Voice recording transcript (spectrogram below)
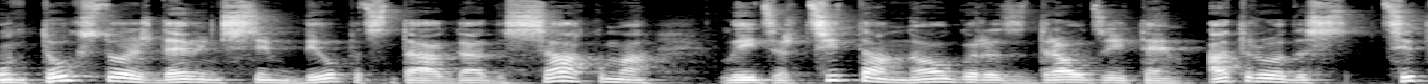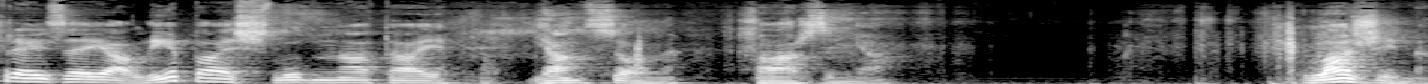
un 1912. gada sākumā līdz ar citām Novgorodas draudzītēm atrodas citreizējā liepājas sludinātāja Jansona pārziņā. Lažina.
